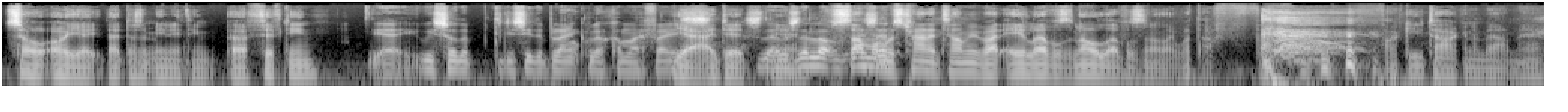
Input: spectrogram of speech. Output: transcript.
So, oh yeah, that doesn't mean anything. Uh, Fifteen. Yeah, we saw the. Did you see the blank look on my face? Yeah, I did. So there yeah. was a lot. Someone was trying to tell me about A levels and O levels, and I'm like, "What the fuck, fuck are you talking about, man?"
